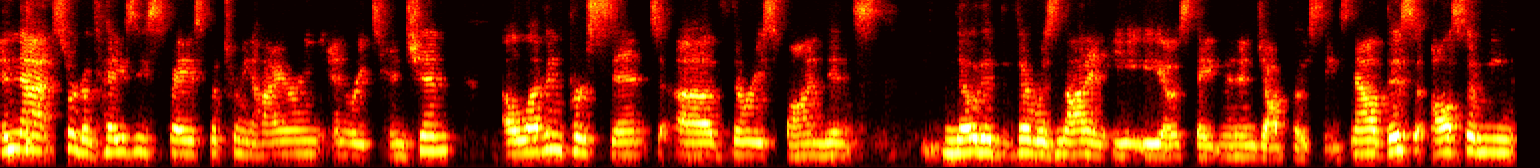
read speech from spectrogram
in that sort of hazy space between hiring and retention, 11% of the respondents noted that there was not an EEO statement in job postings. Now, this also mean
